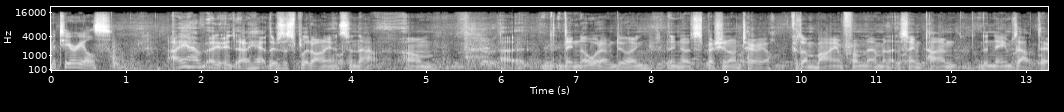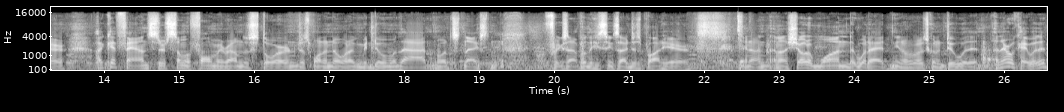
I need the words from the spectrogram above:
materials? I have, I have. There's a split audience in that. Um, uh, they know what I'm doing, you know, especially in Ontario, because I'm buying from them, and at the same time, the name's out there. I get fans. There's some who follow me around the store and just want to know what I'm going to be doing with that and what's next. And for example, these things I just bought here, you know, and, and I showed them one that what I had, you know, what I was going to do with it, and they're okay with it,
